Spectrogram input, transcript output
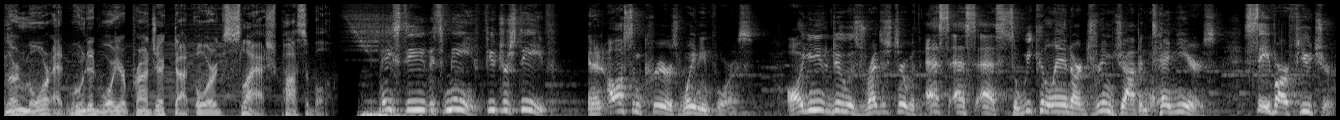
Learn more at woundedwarriorproject.org/slash possible. Hey Steve, it's me, Future Steve, and an awesome career is waiting for us. All you need to do is register with SSS so we can land our dream job in 10 years. Save our future.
